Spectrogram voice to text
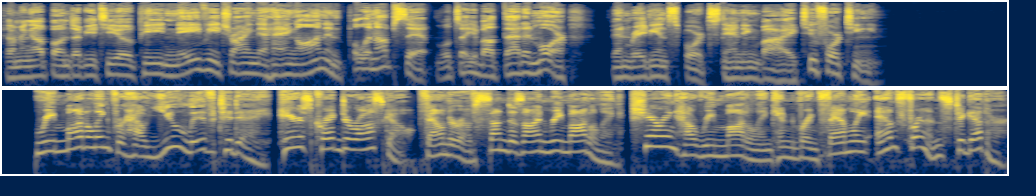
Coming up on WTOP, Navy trying to hang on and pull an upset. We'll tell you about that and more. Ben Rabian Sports standing by 214. Remodeling for how you live today. Here's Craig Durosko, founder of Sun Design Remodeling, sharing how remodeling can bring family and friends together.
